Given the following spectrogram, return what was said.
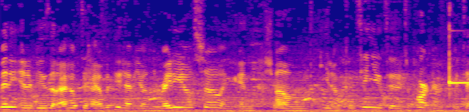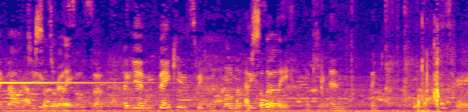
many interviews that I hope to have with you, have you on the radio show, and, and Sure. um, you know, continue to, to partner with Technology Absolutely. Expresso. So, again, thank you speaking with Mona Lisa. Absolutely. Thank you. And thank you. That's great.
